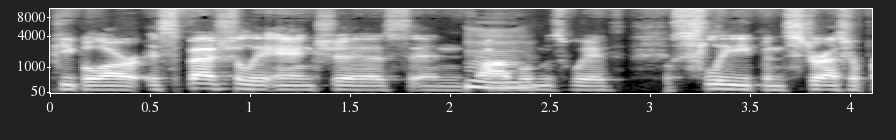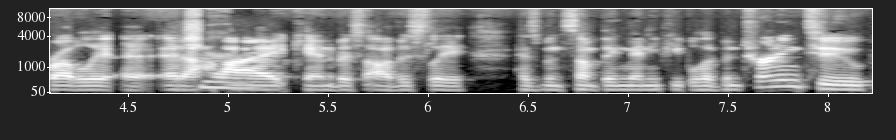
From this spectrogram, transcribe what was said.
people are especially anxious and mm. problems with sleep and stress are probably at, at sure. a high cannabis obviously has been something many people have been turning to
